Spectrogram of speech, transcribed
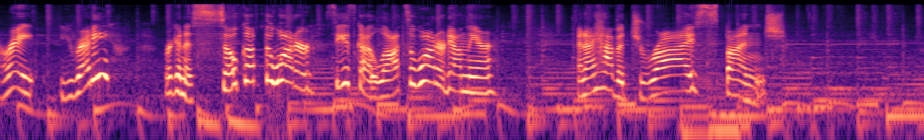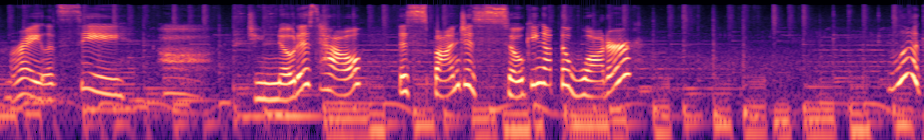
All right, you ready? We're gonna soak up the water. See, it's got lots of water down there. And I have a dry sponge. All right, let's see. Do you notice how the sponge is soaking up the water? Look.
